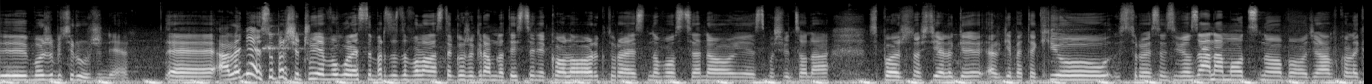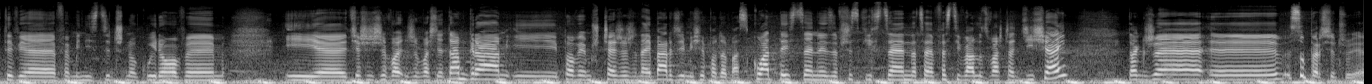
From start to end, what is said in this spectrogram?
y, może być różnie. E, ale nie, super się czuję, w ogóle jestem bardzo zadowolona z tego, że gram na tej scenie Color, która jest nową sceną, jest poświęcona społeczności LG, LGBTQ, z którą jestem związana mocno, bo działam w kolektywie feministyczno-queerowym i e, cieszę się, że właśnie tam gram i powiem szczerze, że najbardziej mi się podoba skład tej sceny ze wszystkich scen na całym festiwalu, zwłaszcza dzisiaj. Także e, super się czuję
